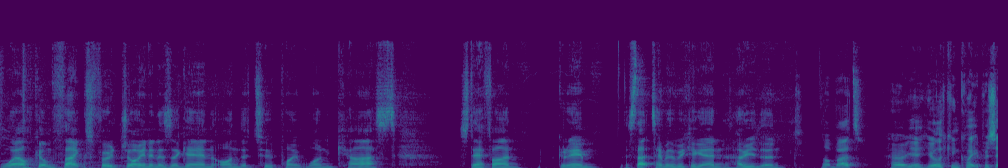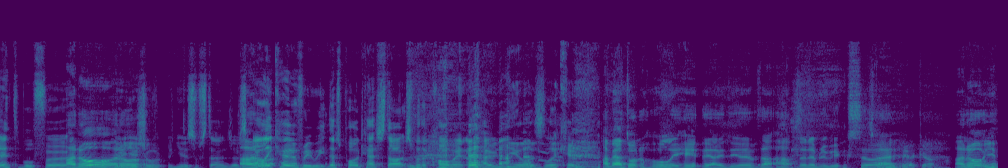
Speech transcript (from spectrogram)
Welcome. Thanks for joining us again on the 2.1 cast. Stefan, Graham, it's that time of the week again. How are you doing? Not bad. How are you? You're looking quite presentable for I know, I your know. usual usual standards. I I, like how every week this podcast starts with a comment on how Niall is looking. I mean, I don't wholly hate the idea of that happening every week. So uh, haircut. I know you.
